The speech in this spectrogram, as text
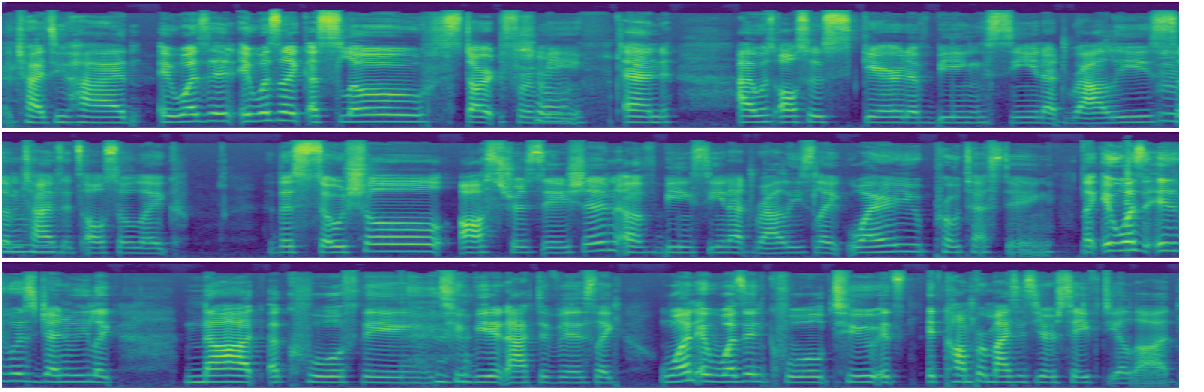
I tried to hide it wasn't it was like a slow start for Sure. me and i was also scared of being seen at rallies. Mm. Sometimes it's also like the social ostracization of being seen at rallies. Like why are you protesting? Like it was it was genuinely like not a cool thing to be an activist like one it wasn't cool two it's it compromises your safety a lot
